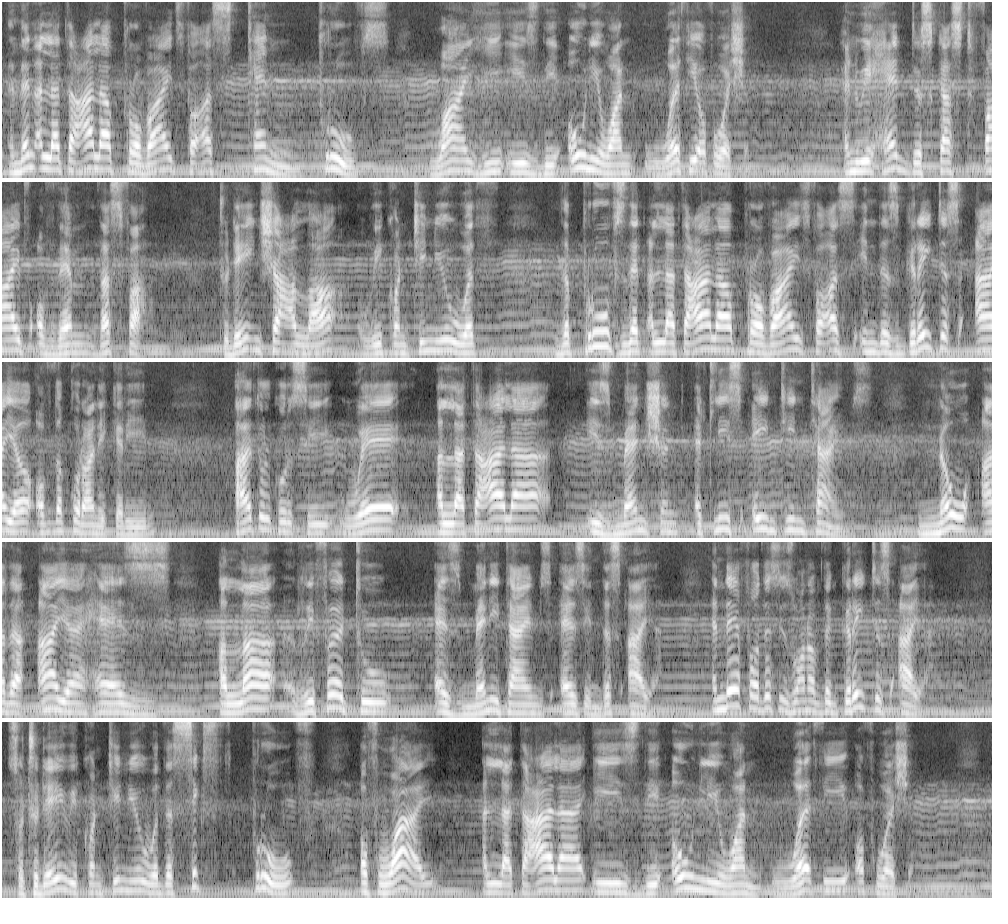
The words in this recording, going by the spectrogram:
And then Allah Ta'ala provides for us 10 proofs why He is the only one worthy of worship. And we had discussed five of them thus far. Today, inshallah, we continue with the proofs that Allah Ta'ala provides for us in this greatest ayah of the Quran Kareem, Ayatul Kursi, where Allah Ta'ala is mentioned at least 18 times. No other ayah has Allah referred to as many times as in this ayah. And therefore, this is one of the greatest ayah. So today we continue with the sixth proof of why Allah Ta'ala is the only one worthy of worship.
